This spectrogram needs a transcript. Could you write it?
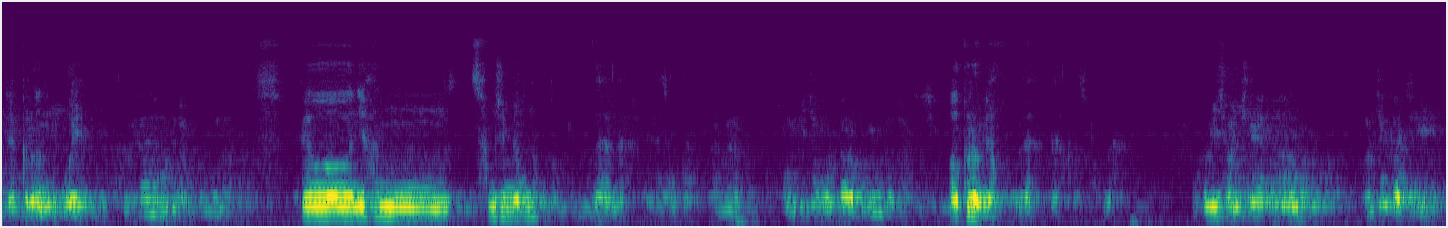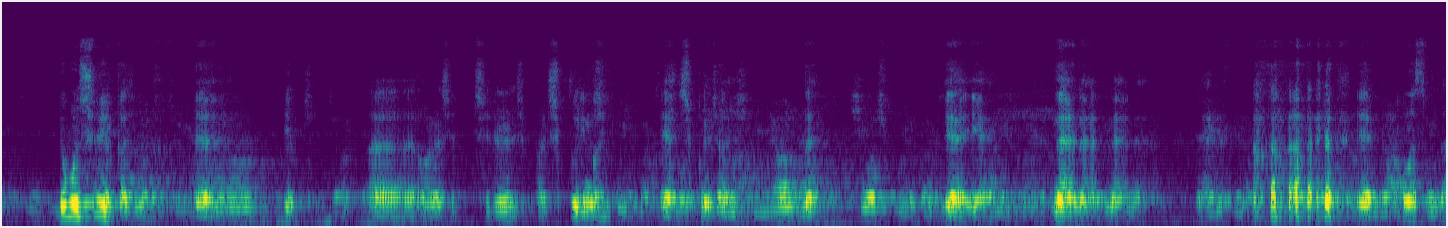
이제 그런 모임입니다. 회원이 한 30명 정도. 네, 네. 그러면 정기적으로 따로 모임도 가지시고 아, 그럼요. 네, 네, 그렇죠. 네. 그럼 이 전시회는 언제까지 이번 수요일까지입니다. 예. 이- 에, 오늘 17일, 18, 19일인가요? 예, 19일까지. 2022년 네. 10월 19일까지. 예, 예. 네, 네, 네, 네. 알겠습니다. 예, 고맙습니다.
